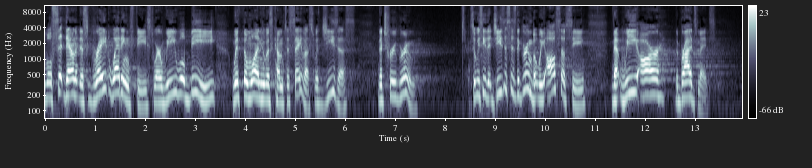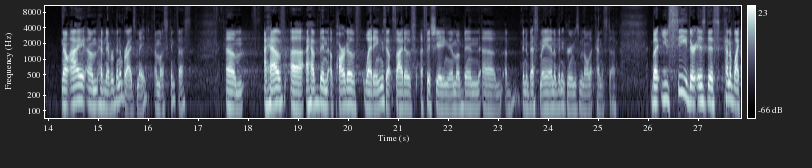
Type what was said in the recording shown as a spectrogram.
We'll sit down at this great wedding feast where we will be with the one who has come to save us, with Jesus, the true groom. So we see that Jesus is the groom, but we also see that we are the bridesmaids. Now, I um, have never been a bridesmaid, I must confess. Um, I have, uh, I have been a part of weddings outside of officiating them. I've been, um, I've been a best man, I've been a groomsman, all that kind of stuff. But you see, there is this kind of like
